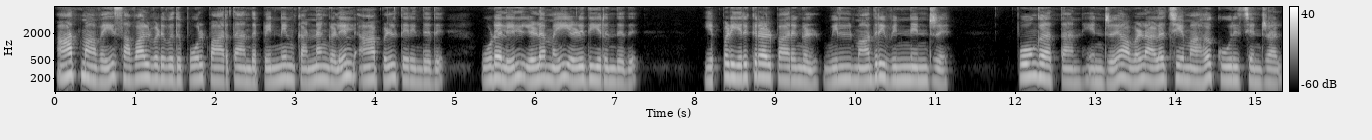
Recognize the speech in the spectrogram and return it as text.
ஆத்மாவை சவால் விடுவது போல் பார்த்த அந்த பெண்ணின் கன்னங்களில் ஆப்பிள் தெரிந்தது. உடலில் இளமை எழுதியிருந்தது. எப்படி இருக்கிறாள் பாருங்கள் வில் மாதிரி விண்ணென்று போங்க அத்தான் என்று அவள் அலட்சியமாக கூறி சென்றாள்.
